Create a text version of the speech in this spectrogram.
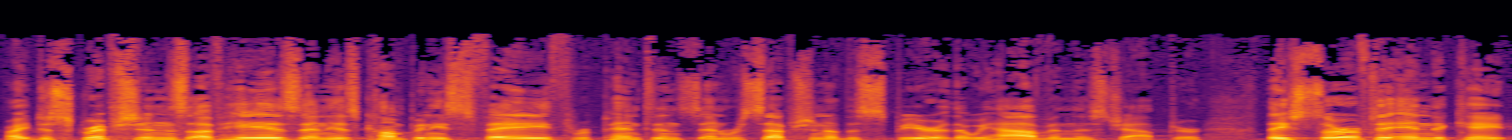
Right? Descriptions of his and his company's faith, repentance, and reception of the Spirit that we have in this chapter, they serve to indicate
